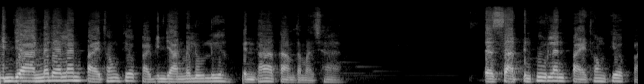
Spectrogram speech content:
วิญญาณไม่ได้แล่นไปท่องเที่ยวไปวิญญาณไม่รู้เรื่องเป็นท่าตามธรรมชาติ แต่สัตว์เป็นผู้แล่นไปท่องเที่ยวไป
